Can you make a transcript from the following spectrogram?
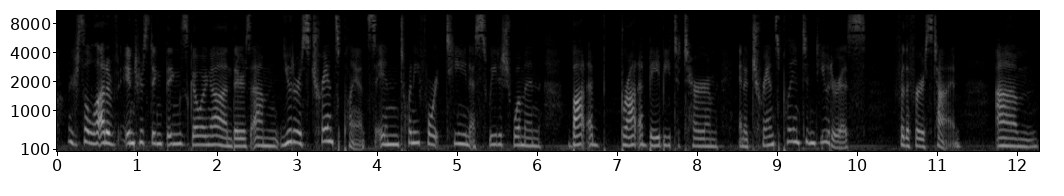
there's a lot of interesting things going on. There's um, uterus transplants. In 2014, a Swedish woman bought a brought a baby to term in a transplanted uterus for the first time. Um,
